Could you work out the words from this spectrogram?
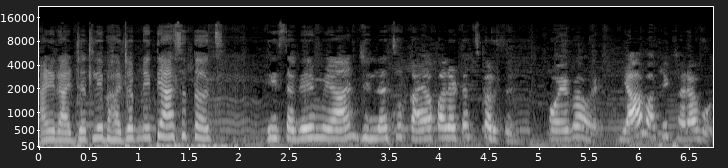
आणि राज्यातले भाजप नेते असतच हे सगळे मिळान जिल्ह्याचं कायापालटच करतील. होय ग होय. या बाकी खरा बोल.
